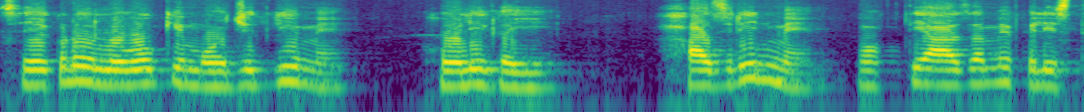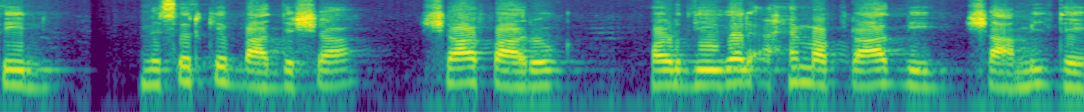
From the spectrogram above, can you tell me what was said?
सैकड़ों लोगों की मौजूदगी में खोली गई। हाजरीन में मुफ्ती आज़म फ़िलिस्तीन, मिस्र के बादशाह शाह फारूक और दीगर अहम अफराद भी शामिल थे।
